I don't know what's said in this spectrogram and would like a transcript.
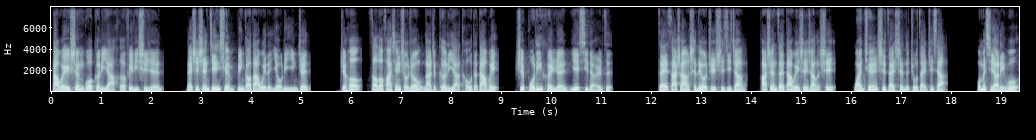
大卫胜过歌利亚和非利士人，乃是神拣选并膏大卫的有力印证。之后，扫罗发现手中拿着歌利亚头的大卫是伯利恒人耶西的儿子。在撒上十六至十七章发生在大卫身上的事，完全是在神的主宰之下。我们需要领悟，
